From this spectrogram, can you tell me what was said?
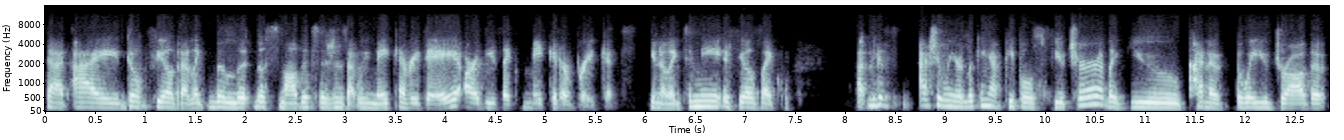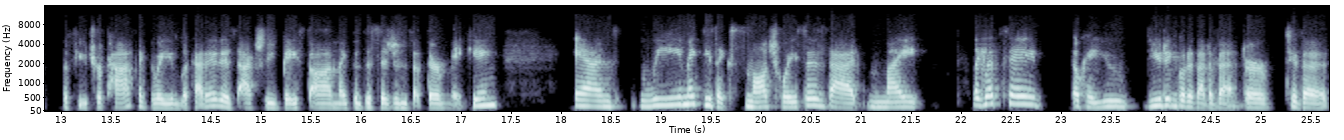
that I don't feel that like the the small decisions that we make every day are these like make it or break it. You know, like to me, it feels like uh, because actually when you're looking at people's future, like you kind of the way you draw the the future path, like the way you look at it, is actually based on like the decisions that they're making. And we make these like small choices that might, like, let's say okay you you didn't go to that event or to the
